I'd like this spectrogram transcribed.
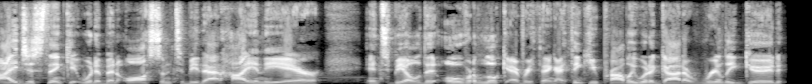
I just think it would have been awesome to be that high in the air and to be able to overlook everything. I think you probably would have got a really good,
